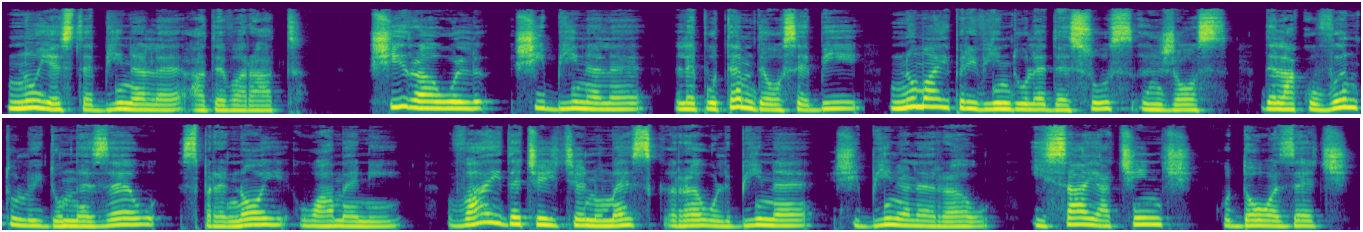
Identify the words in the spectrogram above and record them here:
nu este binele adevărat. Și răul și binele le putem deosebi numai privindu-le de sus în jos, de la cuvântul lui Dumnezeu spre noi, oamenii. Vai de cei ce numesc răul bine și binele rău. Isaia 5 cu 20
